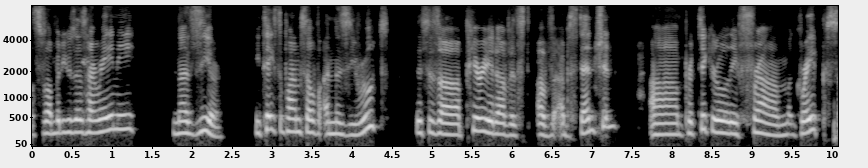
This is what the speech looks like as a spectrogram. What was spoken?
somebody who says Hareini Nazir. He takes upon himself a Nazirut. This is a period of of abstention, uh, particularly from grapes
